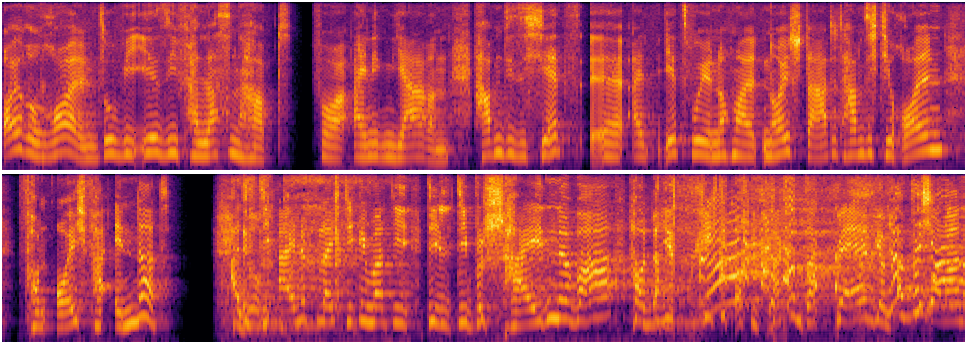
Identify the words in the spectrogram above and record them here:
eure Rollen, so wie ihr sie verlassen habt vor einigen Jahren, haben die sich jetzt, äh, jetzt wo ihr nochmal neu startet, haben sich die Rollen von euch verändert? Also- ist die eine vielleicht die immer die, die, die bescheidene war, haut die jetzt richtig auf die Kacke und sagt, bam, wir ballern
